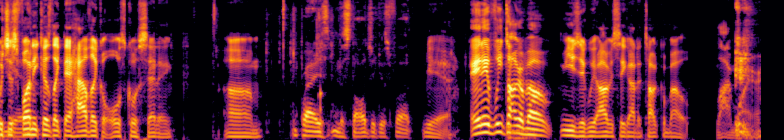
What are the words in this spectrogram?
which is Yeah. funny because like they have like an old school setting. Um, probably nostalgic as fuck. yeah. And if we talk about music, we obviously got to talk about LimeWire.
